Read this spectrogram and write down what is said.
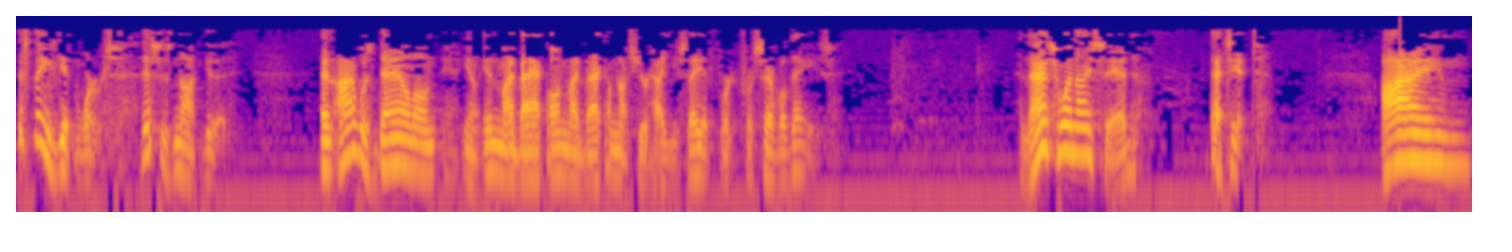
this thing's getting worse. This is not good. And I was down on, you know, in my back, on my back. I'm not sure how you say it for for several days. And that's when I said, that's it. I'm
